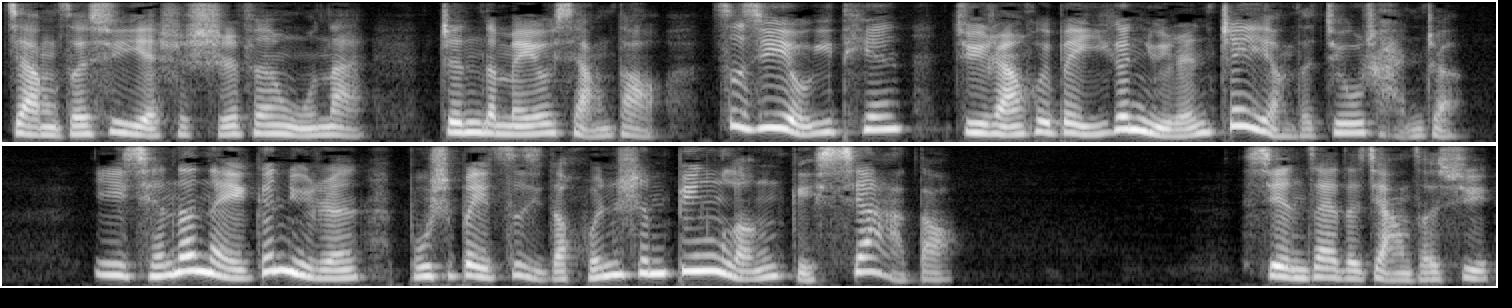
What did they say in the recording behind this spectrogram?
蒋泽旭也是十分无奈，真的没有想到自己有一天居然会被一个女人这样的纠缠着。以前的哪个女人不是被自己的浑身冰冷给吓到？现在的蒋泽旭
